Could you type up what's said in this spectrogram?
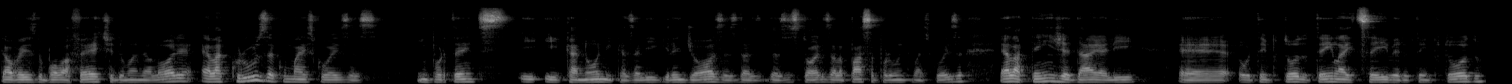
talvez do Boba Fett, do Mandalorian, ela cruza com mais coisas importantes e, e canônicas ali, grandiosas das, das, histórias, ela passa por muito mais coisa. Ela tem Jedi ali é, o tempo todo, tem lightsaber o tempo todo,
